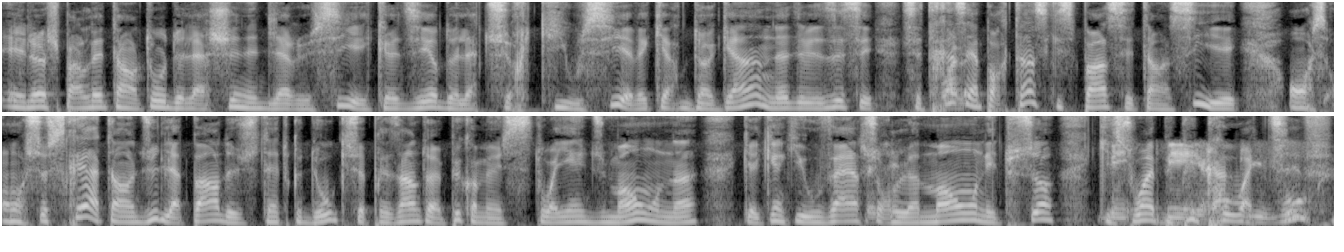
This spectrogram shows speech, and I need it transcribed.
Et là, je parlais tantôt de la Chine et de la Russie, et que dire de la Turquie aussi avec Erdogan. C'est très Voilà. important ce qui se passe ces temps-ci. Et on, on se serait attendu de la part de Justin Trudeau, qui se présente un peu comme un citoyen du monde, hein, quelqu'un qui est ouvert sur le monde et tout ça, qu'il Mais- soit un peu plus proactif.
